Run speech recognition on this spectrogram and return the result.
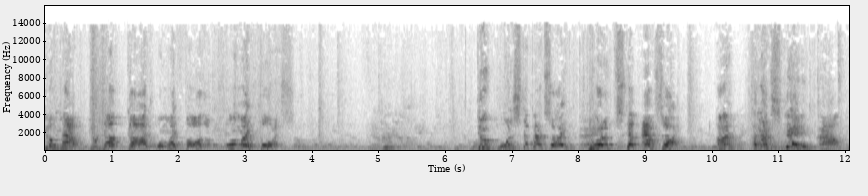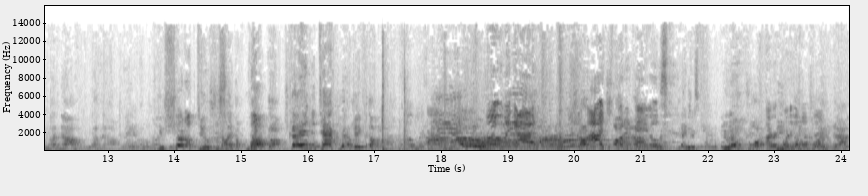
your mouth. You're not God or my father or my boss. Dude, you want to step outside? You want to step outside? Huh? I'm not standing, you, pal. I know, I. You shut up, too. Just shut like- the fuck no, up. Go ahead and attack me, Jake. Oh my god. Oh my god. I recorded the whole thing.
